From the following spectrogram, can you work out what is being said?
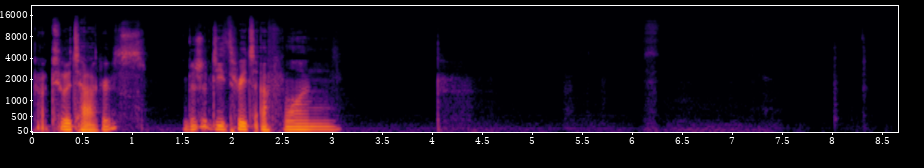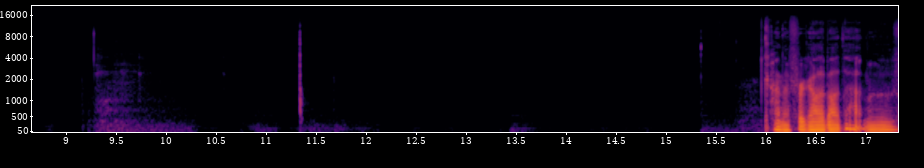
Got two attackers. Bishop d3 to f1. Kind of forgot about that move.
